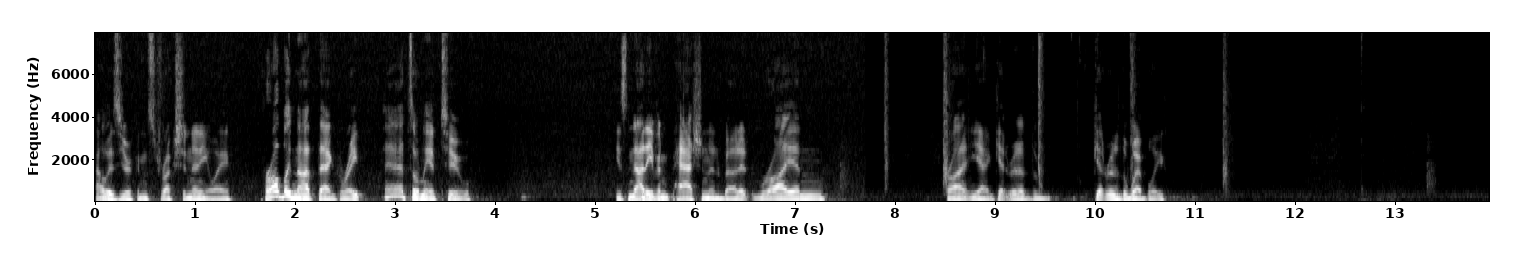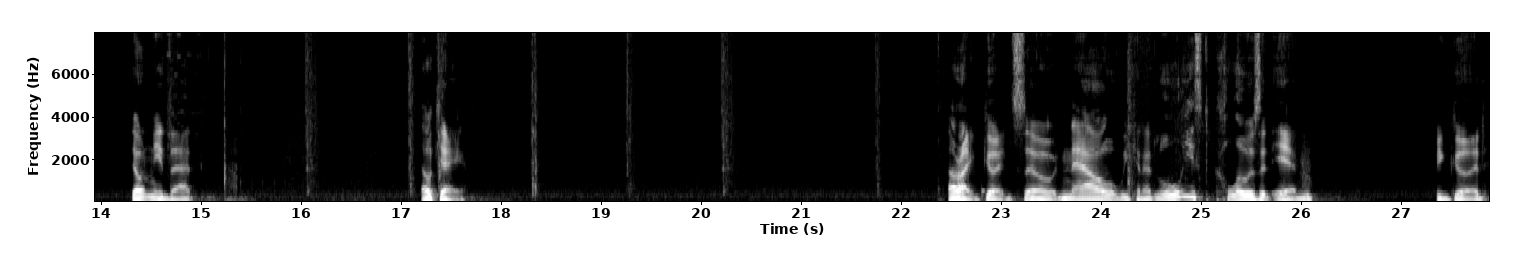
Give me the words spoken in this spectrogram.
How is your construction anyway? Probably not that great. Eh, it's only a two. He's not even passionate about it. Ryan... Ryan, yeah, get rid of the... Get rid of the Webley. Don't need that. Okay. Alright, good. So now we can at least close it in. Be good.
